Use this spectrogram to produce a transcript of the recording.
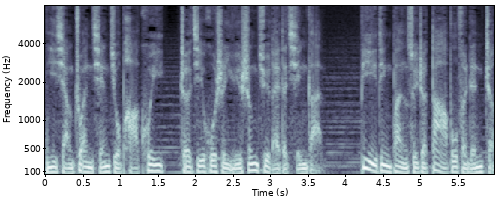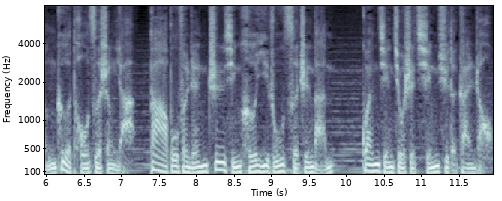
你想赚钱就怕亏，这几乎是与生俱来的情感，必定伴随着大部分人整个投资生涯。大部分人知行合一如此之难，关键就是情绪的干扰。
